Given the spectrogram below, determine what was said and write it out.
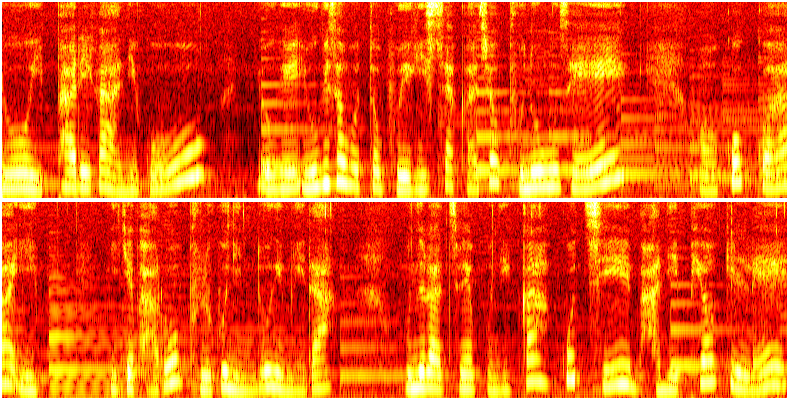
요 이파리가 아니고 여기 여기서부터 보이기 시작하죠. 분홍색 어, 꽃과 잎 이게 바로 붉은 인동입니다. 오늘 아침에 보니까 꽃이 많이 피었길래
